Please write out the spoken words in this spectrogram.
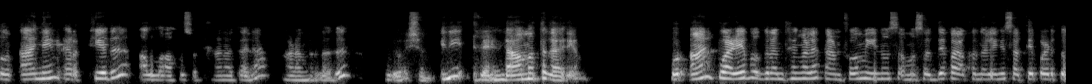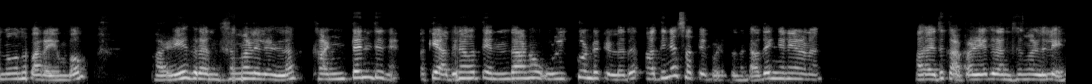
ഖുർആാനെയും ഇറക്കിയത് അള്ളാഹു സുബ്ഹാനതല ആണെന്നുള്ളത് ഒരു വശം. ഇനി രണ്ടാമത്തെ കാര്യം. ഖുർആൻ പഴയ ഗ്രന്ഥങ്ങളെ കൺഫേം ചെയ്യുന്നു സമസദ്യക്കാക്കുന്നു അല്ലെങ്കിൽ സത്യപ്പെടുത്തുന്നു എന്ന് പറയുമ്പോൾ പഴയ ഗ്രന്ഥങ്ങളിലുള്ള കണ്ടന്റിനെ ഓക്കെ അതിനകത്ത് എന്താണോ ഉൾക്കൊണ്ടിട്ടുള്ളത് അതിനെ സത്യപ്പെടുത്തുന്നുണ്ട്. അതെങ്ങനെയാണ്? അതായത് പഴയ ഗ്രന്ഥങ്ങളിലെ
